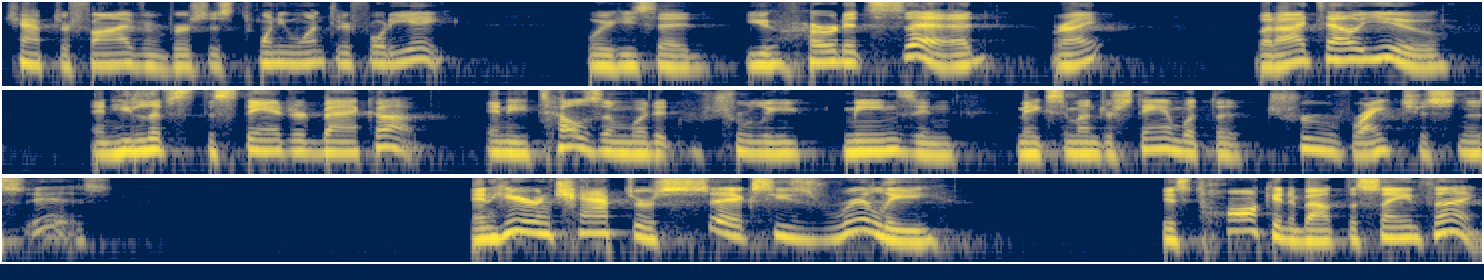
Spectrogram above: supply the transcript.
chapter 5 and verses 21 through 48, where he said, You heard it said, right? But I tell you, and he lifts the standard back up and he tells them what it truly means and makes them understand what the true righteousness is. And here in chapter 6, he's really is talking about the same thing.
